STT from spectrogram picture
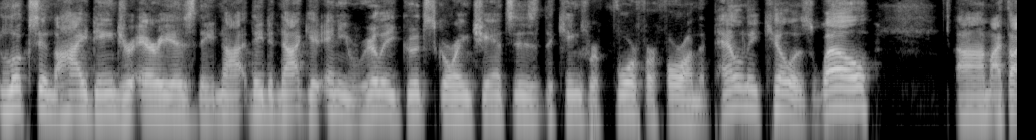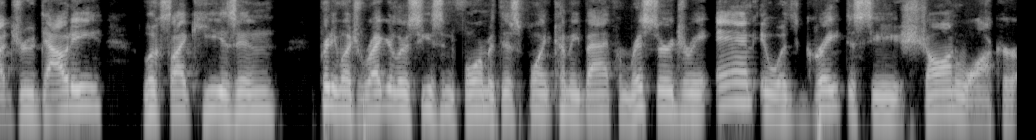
looks in the high danger areas. They not they did not get any really good scoring chances. The Kings were four for four on the penalty kill as well. Um, I thought Drew Doughty looks like he is in pretty much regular season form at this point, coming back from wrist surgery. And it was great to see Sean Walker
